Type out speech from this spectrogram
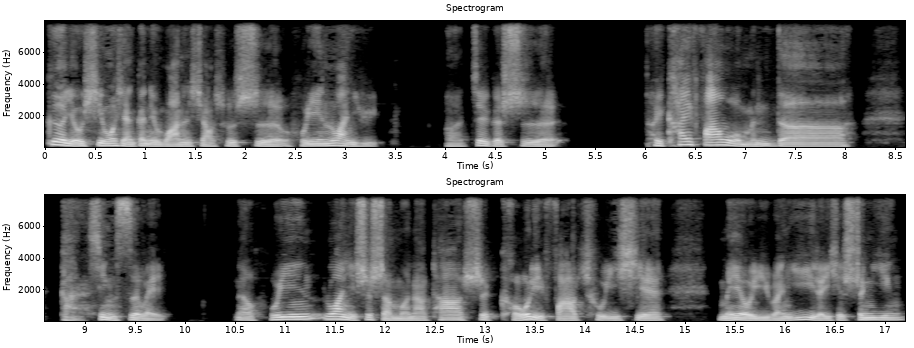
个游戏，我想跟你玩的小数是胡言乱语，啊，这个是会开发我们的感性思维。那胡言乱语是什么呢？它是口里发出一些没有语文意义的一些声音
